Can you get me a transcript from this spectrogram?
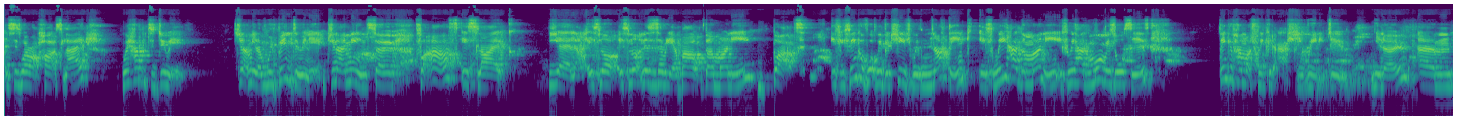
this is where our hearts lie we're happy to do it do you know what I mean? We've been doing it. Do you know what I mean? So for us, it's like, yeah, like it's not it's not necessarily about the money, but if you think of what we've achieved with nothing, if we had the money, if we had more resources, think of how much we could actually really do. You know, um,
